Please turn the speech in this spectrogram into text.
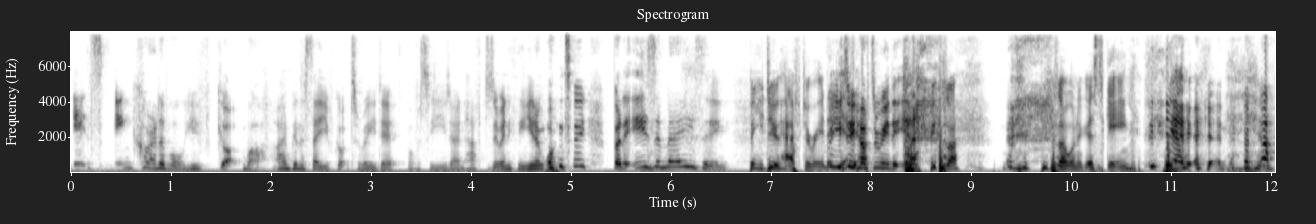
it's incredible. You've got, well, I'm going to say you've got to read it. Obviously, you don't have to do anything you don't want to, but it is amazing. But you do have to read it. But you yeah. do have to read it, yeah. because I because I want to go skiing. yeah, again.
